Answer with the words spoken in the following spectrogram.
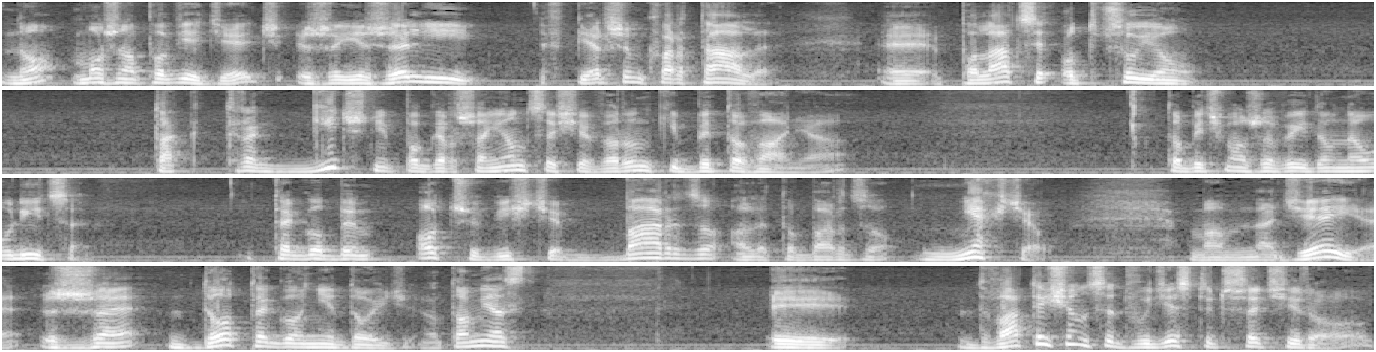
no, można powiedzieć, że jeżeli w pierwszym kwartale e, Polacy odczują tak tragicznie pogarszające się warunki bytowania, to być może wyjdą na ulicę. Tego bym oczywiście bardzo, ale to bardzo nie chciał. Mam nadzieję, że do tego nie dojdzie. Natomiast y, 2023 rok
